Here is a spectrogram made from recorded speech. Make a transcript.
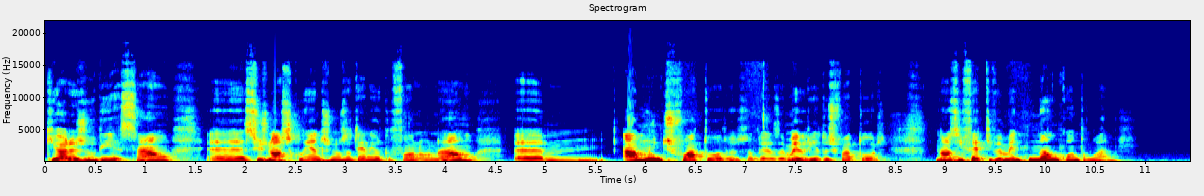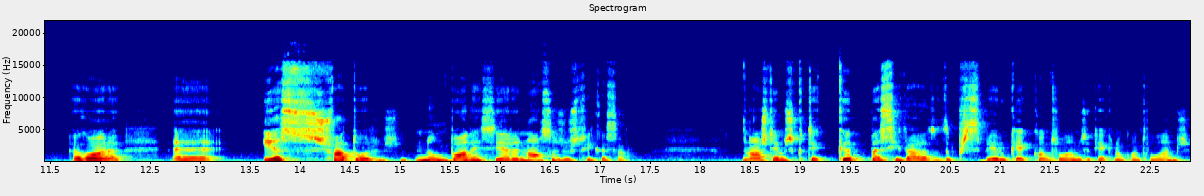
que horas do dia são, uh, se os nossos clientes nos atendem ao telefone ou não, um, há muitos fatores, aliás, a maioria dos fatores, nós efetivamente não controlamos. Agora, uh, esses fatores não podem ser a nossa justificação. Nós temos que ter capacidade de perceber o que é que controlamos e o que é que não controlamos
